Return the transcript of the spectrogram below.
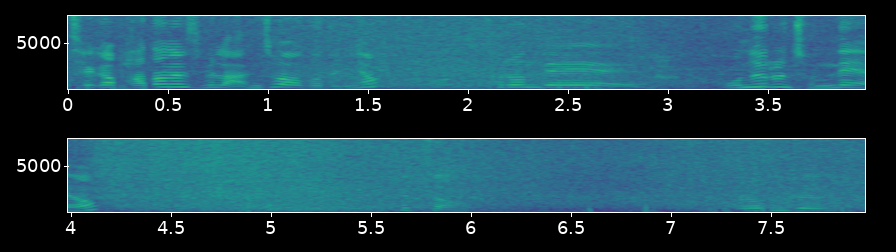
제가 바다 냄새 별로 안 좋아하거든요? 그런데 오늘은 좋네요. 그쵸? 여러분들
